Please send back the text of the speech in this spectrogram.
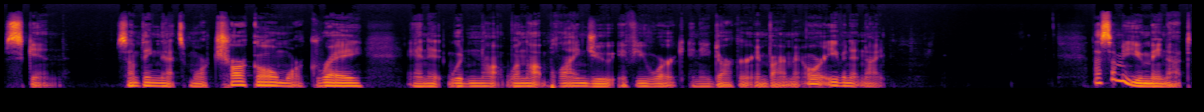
skin. Something that's more charcoal, more gray, and it would not will not blind you if you work in a darker environment or even at night. Now some of you may not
